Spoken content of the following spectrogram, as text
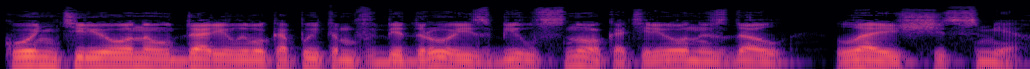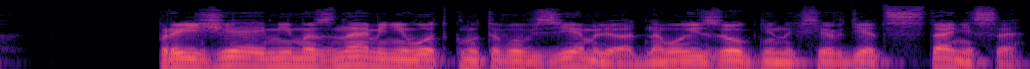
Конь Тириона ударил его копытом в бедро и сбил с ног, а Тирион издал лающий смех. Проезжая мимо знамени, воткнутого в землю одного из огненных сердец Станиса,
